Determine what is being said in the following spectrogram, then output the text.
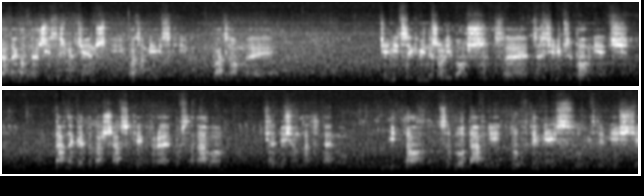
Dlatego też jesteśmy wdzięczni władzom miejskim, władzom y, dzielnicy gminy Żoliborz, że zechcieli przypomnieć dawne getto warszawskie, które powstawało 70 lat temu. I to, co było dawniej tu, w tym miejscu i w tym mieście,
